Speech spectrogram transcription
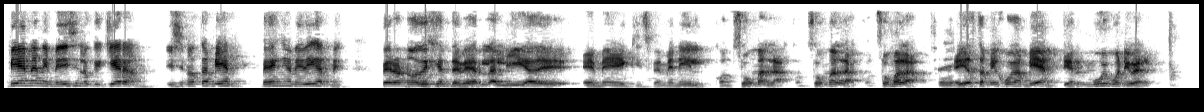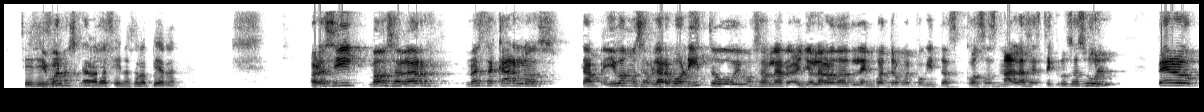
vienen y me dicen lo que quieran. Y si no, también, vengan y díganme. Pero no dejen de ver la liga de MX femenil. Consúmanla, consúmanla, consúmanla. Ellas también juegan bien, tienen muy buen nivel. Sí, sí, sí. ahora sí, no se lo pierdan. Ahora sí, vamos a hablar. No está Carlos, íbamos a hablar bonito, íbamos a hablar, yo la verdad le encuentro muy poquitas cosas malas a este Cruz Azul, pero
